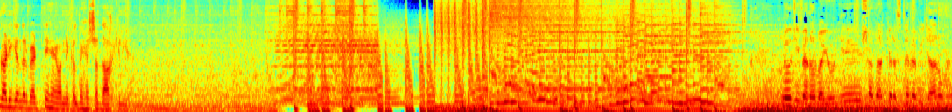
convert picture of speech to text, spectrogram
गाड़ी के अंदर बैठते हैं और निकलते हैं शदाख के लिए। जी, बहनों और भाइयों, ये शादाब के रास्ते में अभी जा रहा हूँ मैं।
